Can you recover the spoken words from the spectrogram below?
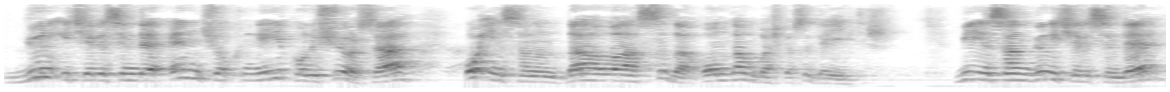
gün içerisinde en çok neyi konuşuyorsa, o insanın davası da ondan başkası değildir. Bir insan gün içerisinde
